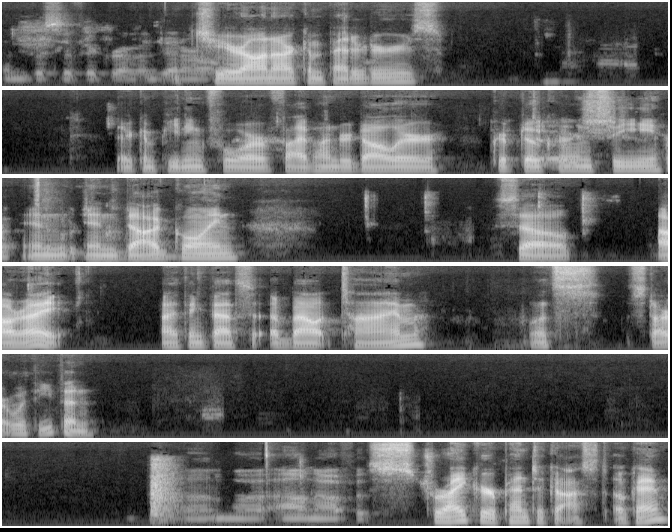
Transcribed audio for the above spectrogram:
the Pacific Rim in general. cheer on our competitors. They're competing for five hundred dollar cryptocurrency in in Dogcoin. So, all right, I think that's about time. Let's start with Ethan. I don't know, I don't know if it's Striker Pentecost. Okay.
